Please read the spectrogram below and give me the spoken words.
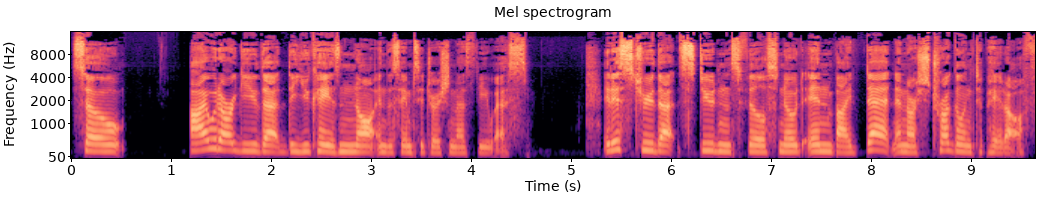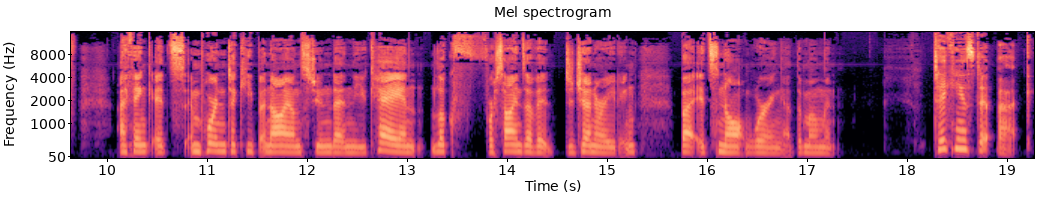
So I would argue that the UK is not in the same situation as the US. It is true that students feel snowed in by debt and are struggling to pay it off. I think it's important to keep an eye on student debt in the UK and look for signs of it degenerating, but it's not worrying at the moment. Taking a step back,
